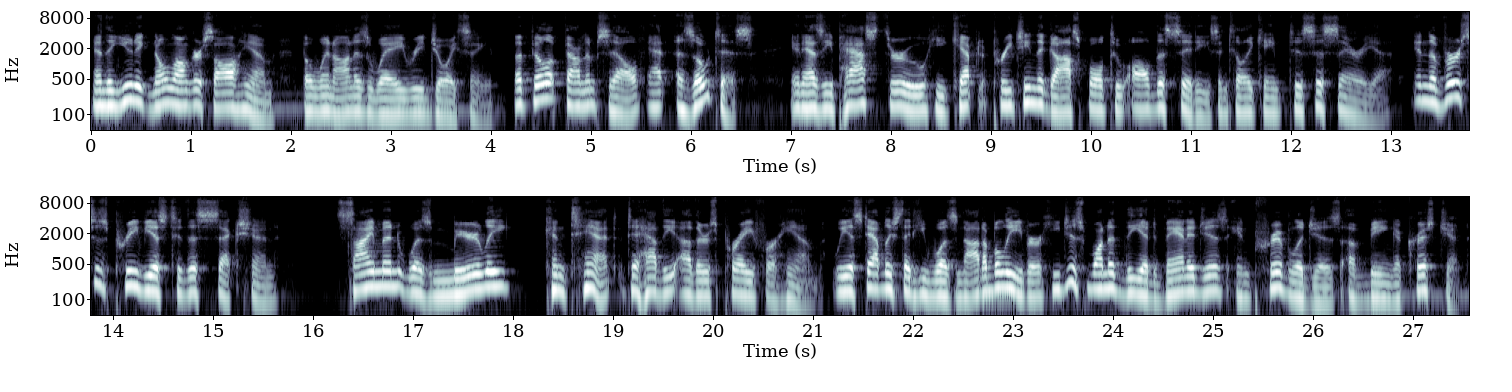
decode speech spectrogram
and the eunuch no longer saw him, but went on his way rejoicing. But Philip found himself at Azotus, and as he passed through, he kept preaching the gospel to all the cities until he came to Caesarea. In the verses previous to this section, Simon was merely content to have the others pray for him. We established that he was not a believer, he just wanted the advantages and privileges of being a Christian.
